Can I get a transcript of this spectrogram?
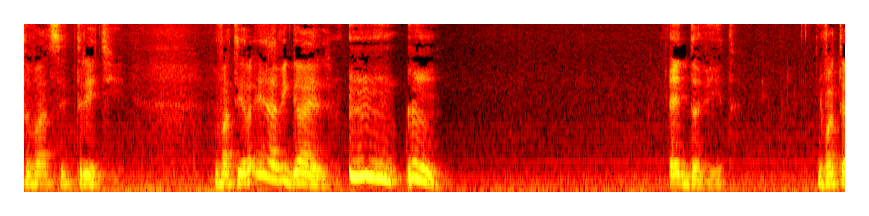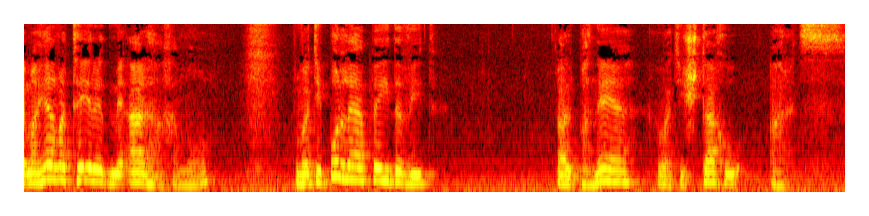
23. Ватирае Авигайль Эд Давид Ватемахер ватейред меал хахамо Ватипол леапей Давид Аль панея ватиштаху Арц.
